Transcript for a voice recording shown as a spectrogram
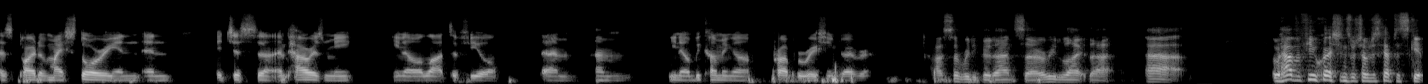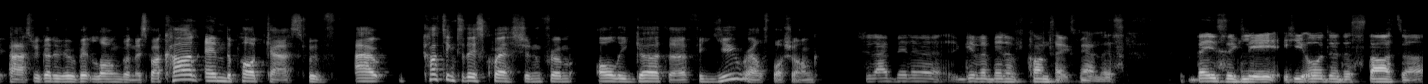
as part of my story, and and it just uh, empowers me, you know, a lot to feel that I'm I'm you know becoming a proper racing driver. That's a really good answer. I really like that. Uh, we have a few questions which I'll just have to skip past. We've got to go a bit long on this, but I can't end the podcast without cutting to this question from Ollie Goethe for you, Ralph Boschung. Should I bit a, give a bit of context behind this? Basically he ordered a starter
